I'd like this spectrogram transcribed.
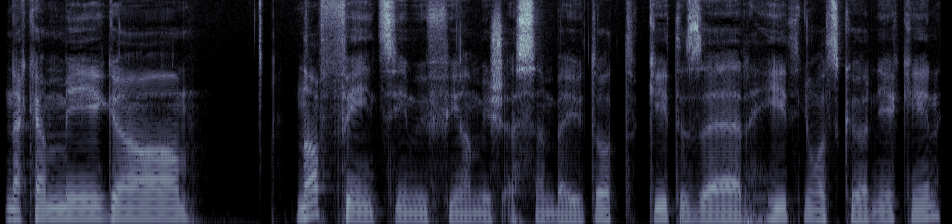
Nekem még a Napfény című film is eszembe jutott 2007-8 környékén,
